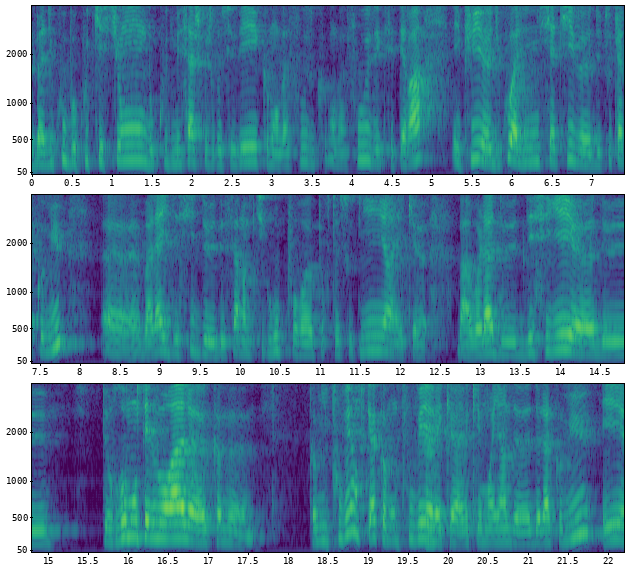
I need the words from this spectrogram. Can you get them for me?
bah, du coup, beaucoup de questions, beaucoup de messages que je recevais, comment va Fouze, comment va Fouze, etc. Et puis, du coup, à l'initiative de toute la commune, euh, bah là, ils décident de, de, faire un petit groupe pour, euh, pour te soutenir et que, bah voilà, d'essayer euh, de, de, remonter le moral comme, comme ils pouvaient, en tout cas comme on pouvait mmh. avec, avec les moyens de, de la commune. Et,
